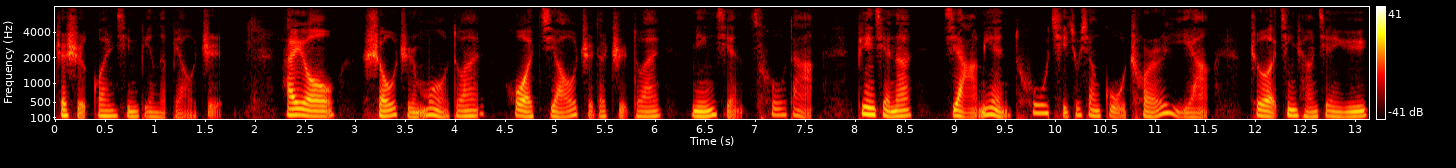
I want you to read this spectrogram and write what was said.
这是冠心病的标志。还有手指末端或脚趾的指端明显粗大，并且呢甲面凸起，就像鼓槌儿一样。这经常见于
